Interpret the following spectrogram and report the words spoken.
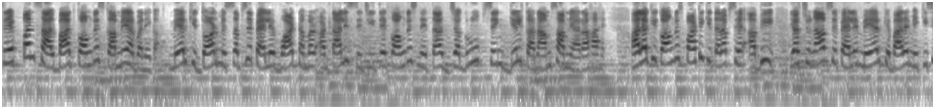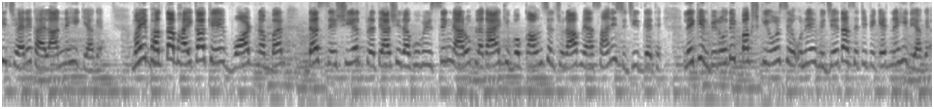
तिरपन साल बाद कांग्रेस का मेयर बनेगा। मेयर की दौड़ में सबसे पहले वार्ड नंबर 48 से जीते कांग्रेस नेता जगरूप सिंह गिल का नाम सामने आ रहा है। हालाँकि कांग्रेस पार्टी की तरफ़ से अभी या चुनाव से पहले मेयर के बारे में किसी चेहरे का ऐलान नहीं किया गया। वहीं भक्ता भाईका के वार्ड नंबर 10 से शीयत प्रत्याशी रघुवीर सिंह ने आरोप लगाया कि वो काउंसिल चुनाव में आसानी से जीत गए थे, लेकिन विरोधी पक्ष की ओर से उन्हें विजेता सर्टिफिकेट नहीं दिया गया।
